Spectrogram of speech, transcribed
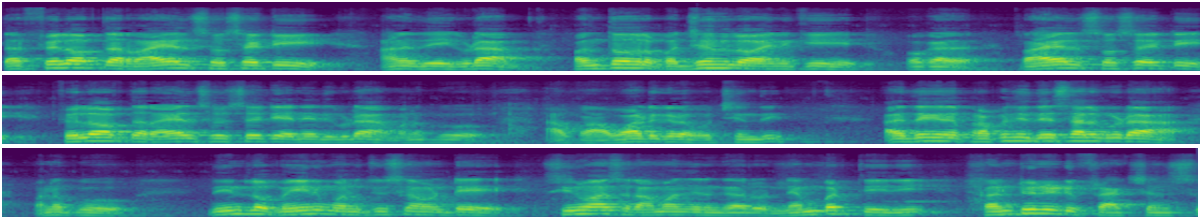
the fellow of the Royal Society అనేది కూడా పంతొమ్మిది వందల పద్దెనిమిదిలో ఆయనకి ఒక Royal Society fellow of the Royal Society అనేది కూడా మనకు ఒక అవార్డు కూడా వచ్చింది. అదే ప్రపంచ దేశాలు కూడా మనకు దీంట్లో మెయిన్ మనం చూసామంటే శ్రీనివాస రామాంజన్ గారు number theory continuity fractions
